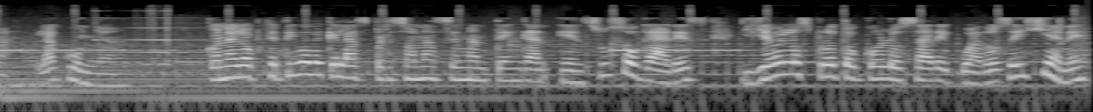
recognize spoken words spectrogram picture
Manuel Acuña con el objetivo de que las personas se mantengan en sus hogares y lleven los protocolos adecuados de higiene,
